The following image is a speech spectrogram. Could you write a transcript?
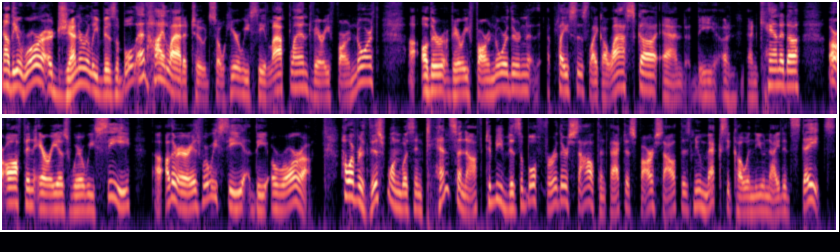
Now the aurora are generally visible at high latitude. So here we see Lapland very far north, uh, other very far northern places like Alaska and the uh, and Canada are often areas where we see uh, other areas where we see the aurora. However, this one was intense enough to be visible further south. In fact, as far south as New Mexico in the United States.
